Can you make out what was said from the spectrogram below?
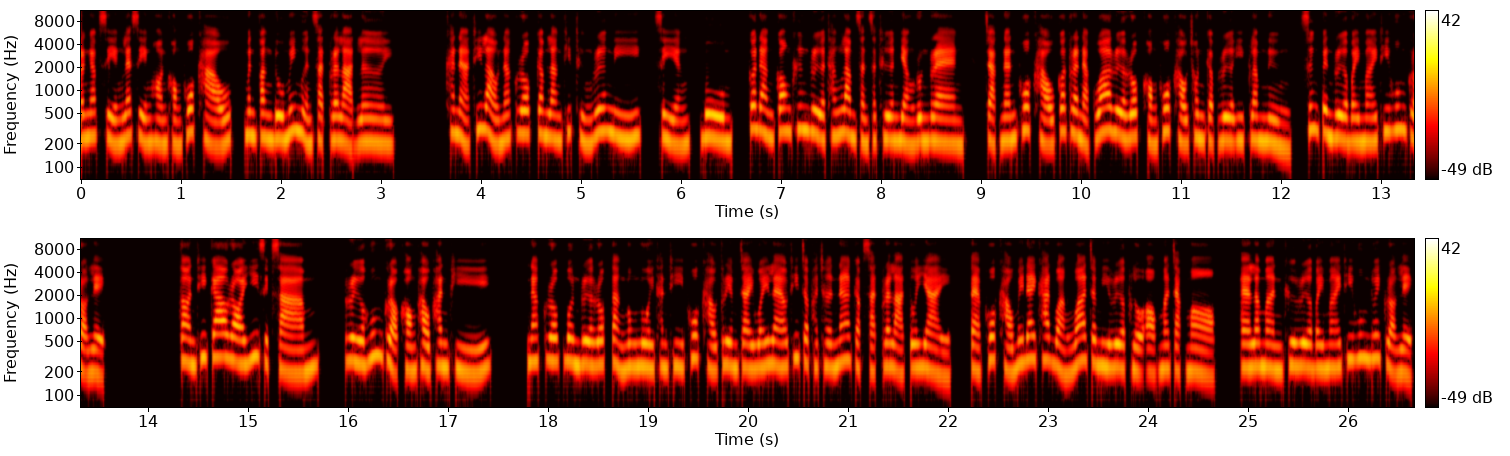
ระงับเสียงและเสียงหอนของพวกเขา มันฟังดูไม่เหมือนสัตว์ประหลาดเลย ขณะที่เหล่านักรบกำลังคิดถึงเรื่องนี้ เสียง บูม ก็ดังก้องขึ้นเรือทั้งลำสั่นสะเทือนอย่างรุนแรง จากนั้นพวกเขาก็ตระหนักว่าเรือรบของพวกเขาชนกับเรืออีกลำหนึ่ง ซึ่งเป็นเรือใบไม้ที่หุ้มเกราะเหล็ก ตอนที่ 923 เรือหุ้มเกราะของเผ่าพันธุ์ผี นักรบบนเรือรบต่างงงงวยทันทีพวกเขาเตรียมใจไว้แล้วที่จะเผชิญหน้ากับสัตว์ประหลาดตัวใหญ่ แต่พวกเขาไม่ได้คาดหวังว่าจะมีเรือโผล่ออกมาจากหมอกแอลมันคือเรือใบไม้ที่หุ้มด้วยเกราะเหล็ก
